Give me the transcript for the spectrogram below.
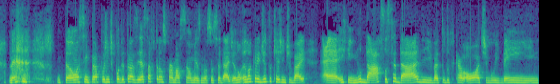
né? Então, assim, para a gente poder trazer essa transformação mesmo na sociedade. Eu não, eu não acredito que a gente vai, é, enfim, mudar a sociedade e vai tudo ficar ótimo e bem,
